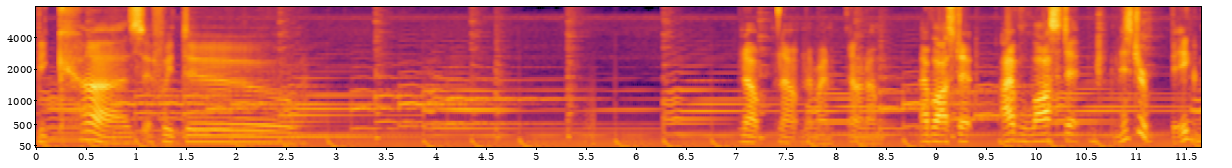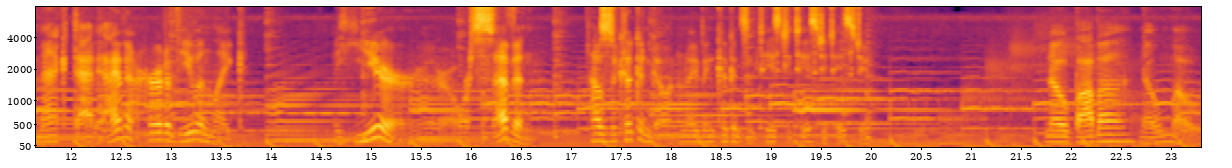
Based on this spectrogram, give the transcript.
Because if we do... No, no, never mind. I don't know. I've lost it. I've lost it. Mr. Big Mac Daddy. I haven't heard of you in like a year or seven. How's the cooking going? I know you've been cooking some tasty, tasty, tasty. No Baba, no Mo.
